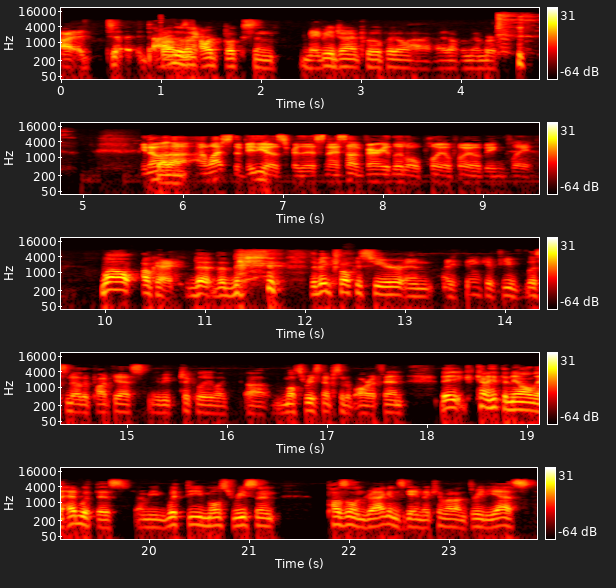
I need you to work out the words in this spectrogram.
I, I there's like art books and maybe a giant Puyo Puyo. I, I don't remember. you know, but, uh, I watched the videos for this and I saw very little Puyo Puyo being played. Well, okay. The the the big focus here, and I think if you've listened to other podcasts, maybe particularly like uh, most recent episode of RFN, they kind of hit the nail on the head with this. I mean, with the most recent Puzzle and Dragons game that came out on 3DS,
